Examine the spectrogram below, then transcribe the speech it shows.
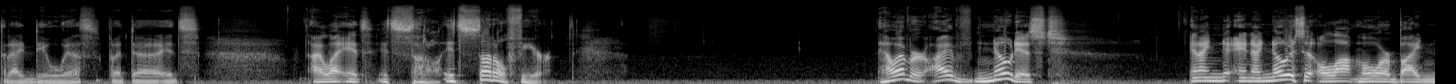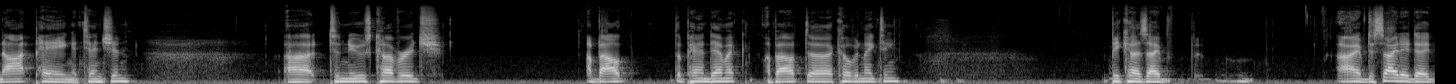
that I deal with, but uh, it's I like it's it's subtle. It's subtle fear. However, I've noticed, and I and I notice it a lot more by not paying attention uh, to news coverage about the pandemic, about uh, COVID nineteen because I've I've decided to,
